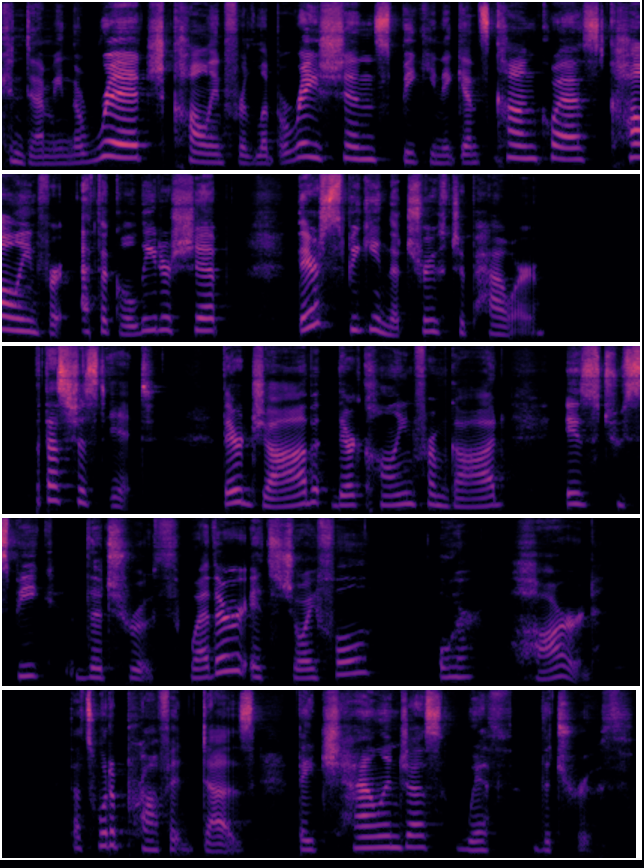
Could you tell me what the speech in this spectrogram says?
condemning the rich, calling for liberation, speaking against conquest, calling for ethical leadership. They're speaking the truth to power. But that's just it. Their job, their calling from God, is to speak the truth, whether it's joyful or hard. That's what a prophet does. They challenge us with the truth.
